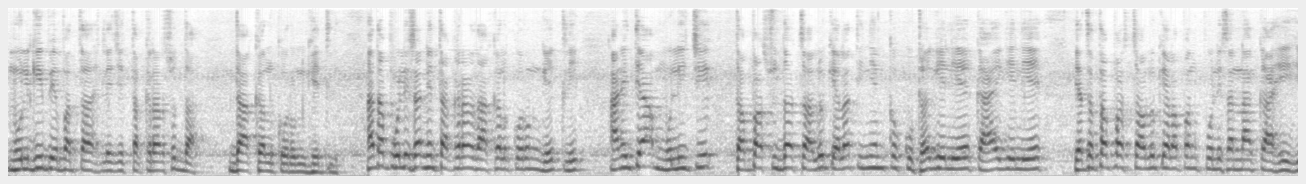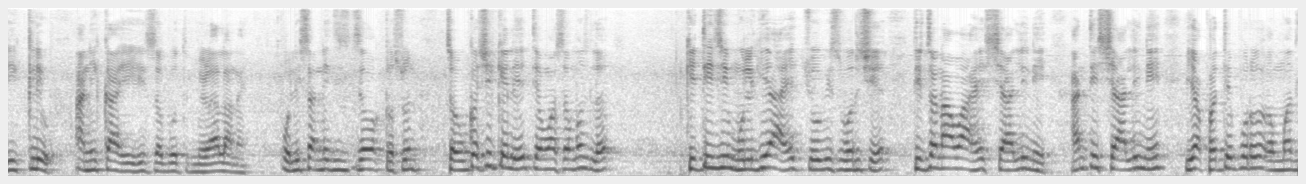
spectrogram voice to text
मुलगी बेपत्ता असल्याची तक्रारसुद्धा दाखल करून घेतली. आता पोलिसांनी तक्रार दाखल करून घेतली आणि त्या मुलीची तपाससुद्धा चालू केला. ती नेमकं कुठं गेली आहे? काय गेली आहे? याचा तपास चालू केला पण पोलिसांना काहीही क्ल्यू आणि काहीही सबूत मिळाला नाही. पोलिसांनी ती जेव्हा कसून चौकशी केली तेव्हा समजलं की ती जी मुलगी आहे चोवीस वर्षीय तिचं नाव आहे शालिनी. आणि ती शालिनी या फतेपूर मध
